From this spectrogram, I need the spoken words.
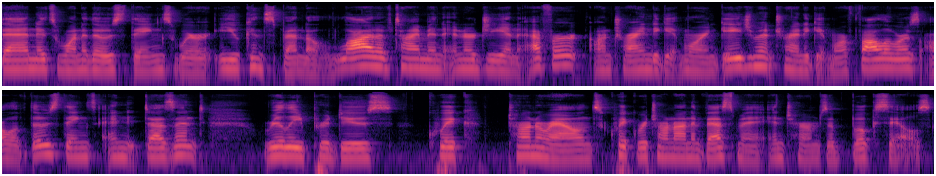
then it's one of those things where you can spend a lot of time and energy and effort on trying to get more engagement, trying to get more followers, all of those things, and it doesn't really produce quick turnarounds, quick return on investment in terms of book sales.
